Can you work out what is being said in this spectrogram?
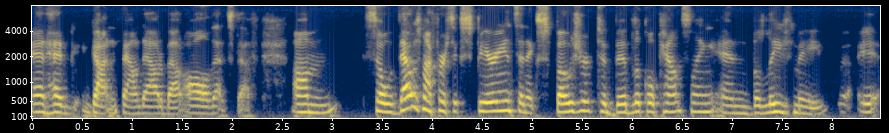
and had gotten found out about all that stuff. Um, so that was my first experience and exposure to biblical counseling. And believe me it,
